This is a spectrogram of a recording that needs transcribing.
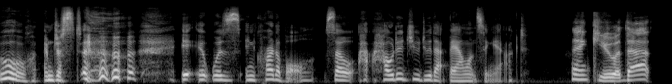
oh, I'm just it, it, was incredible. So h- how did you do that balancing act? Thank you. That,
